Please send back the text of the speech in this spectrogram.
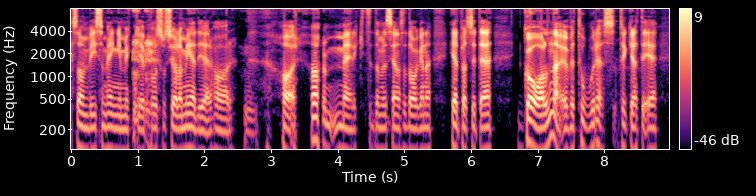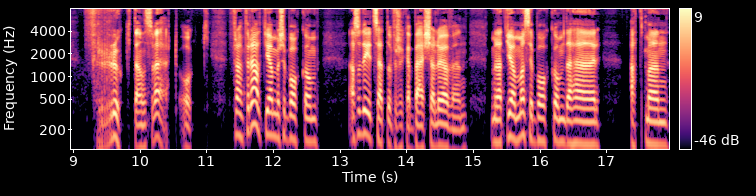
som vi som hänger mycket på sociala medier har Mm. har, har märkt de senaste dagarna helt plötsligt är galna över Tores och tycker att det är fruktansvärt och framförallt gömmer sig bakom Alltså det är ett sätt att försöka basha Löven men att gömma sig bakom det här att man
